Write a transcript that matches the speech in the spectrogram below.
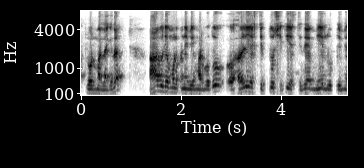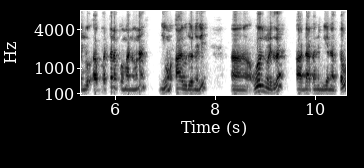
ಅಪ್ಲೋಡ್ ಮಾಡಲಾಗಿದೆ. ಆ ವಿಡಿಯೋ ಮೂಲಕ ನೀವು ಏನ್ ಮಾಡಬಹುದು ಹಳ್ಳಿ ಎಷ್ಟಿತ್ತು ಸಿಟಿ ಎಷ್ಟಿದೆ, ಮೇಲು ಫಿಮೇಲು ಆ ಬರ್ತನ ಪ್ರಮಾಣವನ್ನ ನೀವು ಆ ವಿಡಿಯೋನಲ್ಲಿ ಹೋಗಿ ನೋಡಿದ್ರೆ ಆ ಡಾಟಾ ನಿಮ್ಗೆ ಏನಾಗ್ತಾವ,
